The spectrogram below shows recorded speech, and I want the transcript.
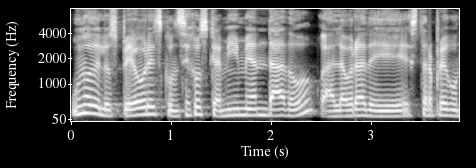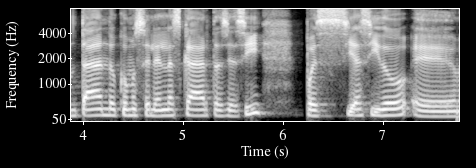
uno de los peores consejos que a mí me han dado a la hora de estar preguntando cómo se leen las cartas y así, pues sí ha sido, eh,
